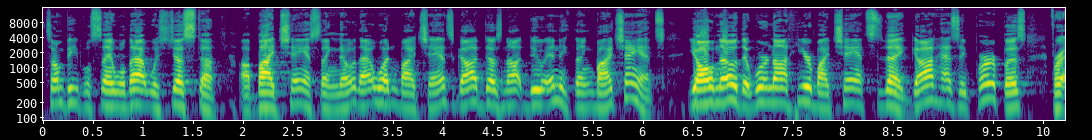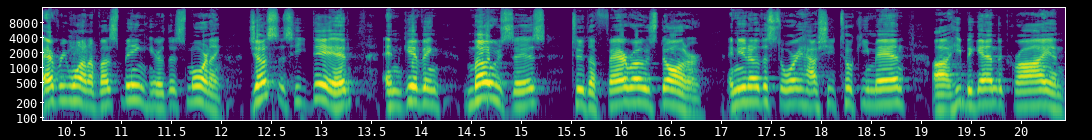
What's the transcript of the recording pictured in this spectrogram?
Some people say, well, that was just a, a by chance thing. No, that wasn't by chance. God does not do anything by chance. Y'all know that we're not here by chance today. God has a purpose for every one of us being here this morning, just as He did in giving Moses to the Pharaoh's daughter. And you know the story how she took him in. Uh, he began to cry, and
